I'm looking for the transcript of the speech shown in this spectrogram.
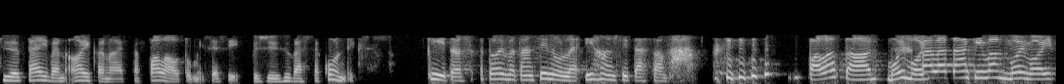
työpäivän aikana, että palautumisesi pysyy hyvässä kondiksessa. Kiitos. Toivotan sinulle ihan sitä samaa. Palataan. Moi moi. Palataan kiva. Moi moi.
